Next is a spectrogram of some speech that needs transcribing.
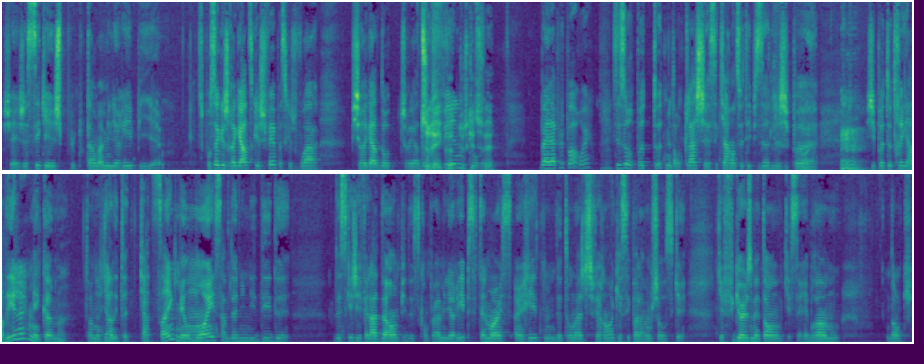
Je, je sais que je peux tout le temps m'améliorer. Puis euh, c'est pour ça que je regarde ce que je fais parce que je vois. Puis je regarde d'autres. Tu réécoutes films tout ce que pour- tu fais? Ben, la plupart, ouais. C'est sûr, pas toutes, mais ton Clash, euh, c'est 48 épisodes. Là, j'ai pas, euh, j'ai pas tout regardé, là, mais comme. Ouais. J'en ai regardé peut-être 4-5, mais au moins, ça me donne une idée de, de ce que j'ai fait là-dedans, puis de ce qu'on peut améliorer. Puis c'est tellement un, un rythme de tournage différent que c'est pas la même chose que, que Fugueuse, mettons, que Cérébrum. ou- Donc,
